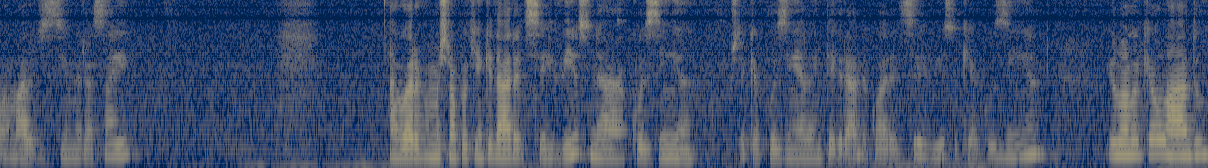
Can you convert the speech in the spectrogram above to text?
O armário de cima irá sair. Agora eu vou mostrar um pouquinho aqui da área de serviço, né? A cozinha, esta aqui a cozinha ela é integrada com a área de serviço, que é a cozinha. E logo aqui ao lado,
